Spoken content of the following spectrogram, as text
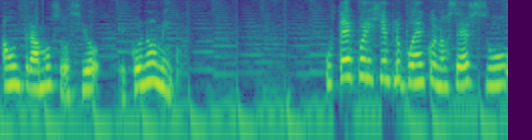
a un tramo socioeconómico. Ustedes, por ejemplo, pueden conocer su,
